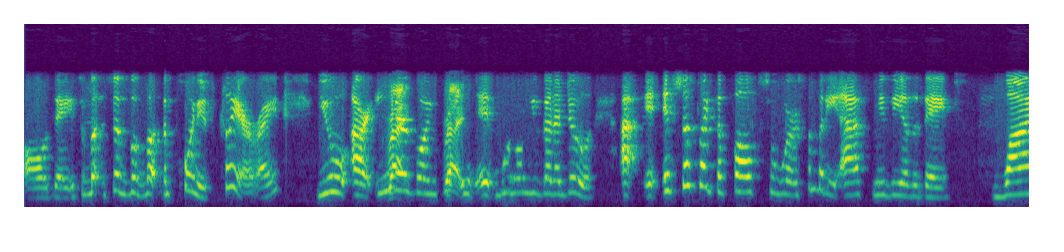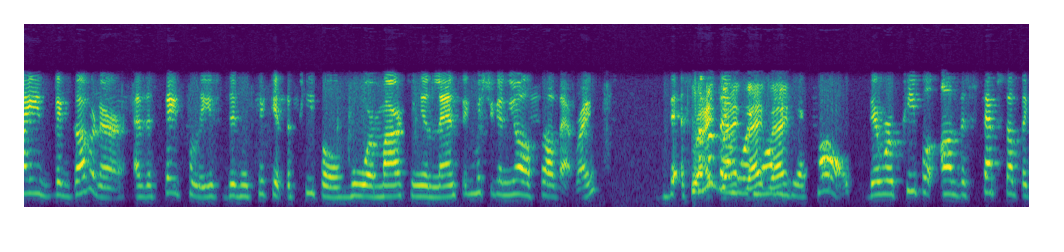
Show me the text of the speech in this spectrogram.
all day. So, but, so, but, but the point is clear, right? You are either Right, going to. right. It, what are you going to do? Uh, it, it's just like the folks who were. Somebody asked me the other day why the governor and the state police didn't ticket the people who were marching in Lansing, Michigan. You all saw that, right? Some Right, of them right, were right, not right. their cars. There were people on the steps of the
